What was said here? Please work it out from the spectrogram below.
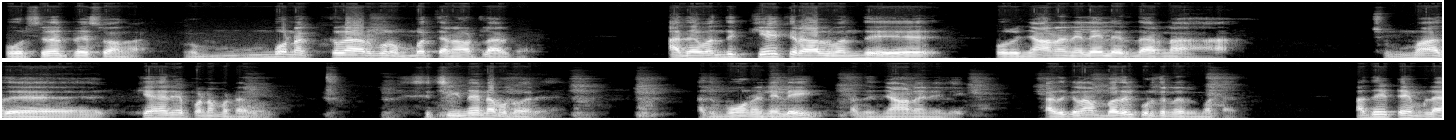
ஒரு சிலர் பேசுவாங்க. ரொம்ப நக்கலாக இருக்கும். ரொம்ப தெனாவட்டலாக இருக்கும். அதை வந்து கேட்குற ஆள் வந்து ஒரு ஞான நிலையில இருந்தாருன்னா சும்மா அதை கேரே பண்ண மாட்டார் சிரிச்சிங்கன்னா என்ன பண்ணுவார்? அது மோன நிலை அது ஞான நிலை. அதுக்கெல்லாம் பதில் கொடுத்துன்னு இருக்க மாட்டார். அதே டைமில்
